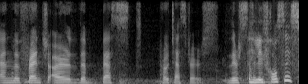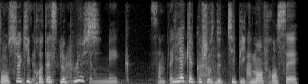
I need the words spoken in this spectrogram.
And the French are the best protesters. Et les Français sont ceux qui protestent le plus. Il y a quelque chose de typiquement français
